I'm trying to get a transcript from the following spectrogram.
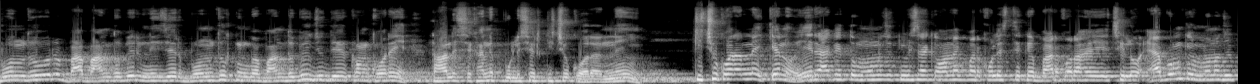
বন্ধুর বা বান্ধবীর নিজের বন্ধু কিংবা বান্ধবী যদি এরকম করে, তাহলে সেখানে পুলিশের কিছু করার নেই। কিছু করার নেই? কেন? এর আগে তো মনোজিৎ মিশ্রাকে অনেকবার কলেজ থেকে বার করা হয়েছিল এবং কি মনোজিৎ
